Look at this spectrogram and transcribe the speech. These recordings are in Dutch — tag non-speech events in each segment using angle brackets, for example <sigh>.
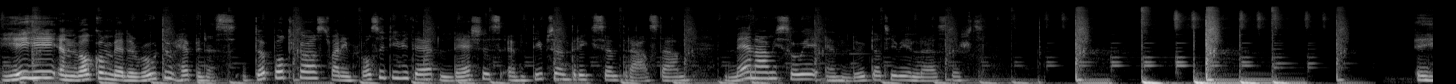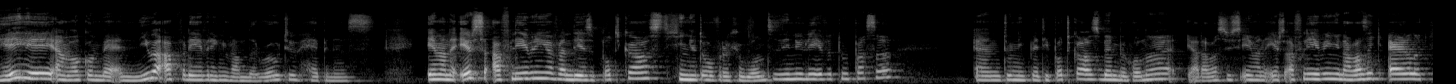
Hey hey en welkom bij The Road to Happiness, de podcast waarin positiviteit, lijstjes en tips en tricks centraal staan. Mijn naam is Zoe en leuk dat je weer luistert. Hey hey en welkom bij een nieuwe aflevering van The Road to Happiness. Een van de eerste afleveringen van deze podcast ging het over gewoontes in je leven toepassen. En toen ik met die podcast ben begonnen, ja, dat was dus een van de eerste afleveringen, dan was ik eigenlijk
